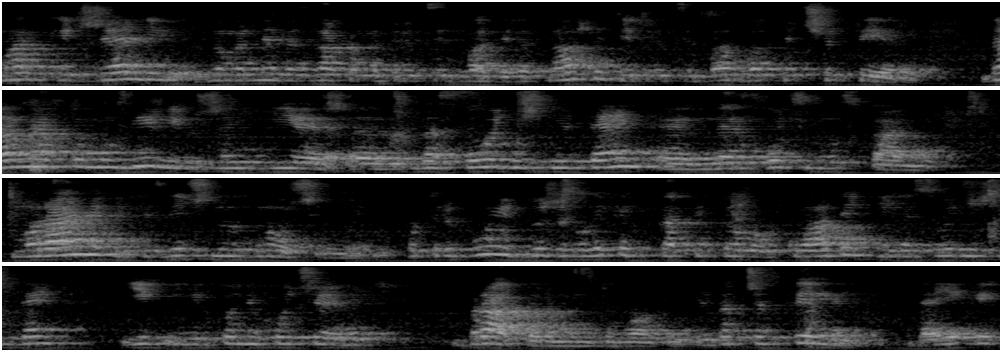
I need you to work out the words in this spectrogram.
марки Джелі з номерними знаками 3219 і 3224. Дані автомобілі вже є е, на сьогоднішній день е, в неробочому стані, морально і фізично зношені, потребують дуже великих капіталовкладень і на сьогоднішній день їх ніхто не хоче брати ремонтувати. І запчастини деяких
